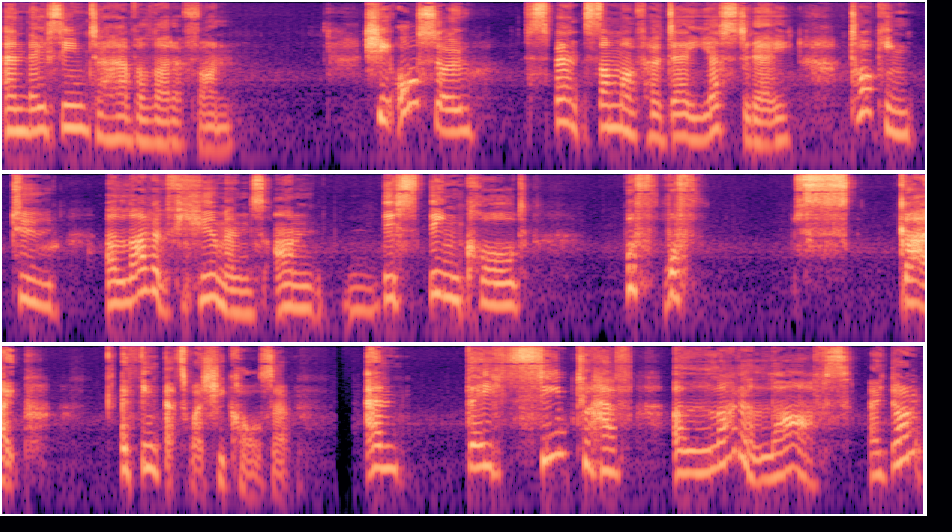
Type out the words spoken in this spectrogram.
and they seemed to have a lot of fun. She also spent some of her day yesterday talking to a lot of humans on this thing called woof woof Skype. I think that's what she calls it. And they seem to have a lot of laughs. I don't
